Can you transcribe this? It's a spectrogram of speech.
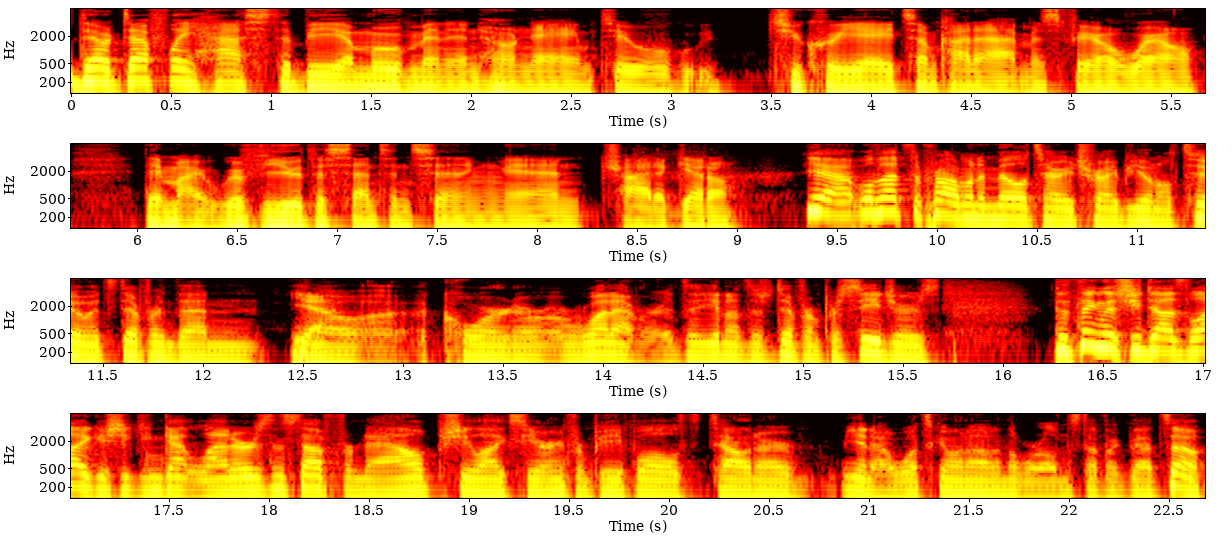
There definitely has to be a movement in her name to to create some kind of atmosphere where they might review the sentencing and try to get her. Yeah, well, that's the problem in a military tribunal, too. It's different than, you Yeah. know, a, court or, or whatever. It's, you know, there's different procedures. The thing that she does like is she can get letters and stuff for now. She likes hearing from people telling her, you know, what's going on in the world and stuff like that. So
